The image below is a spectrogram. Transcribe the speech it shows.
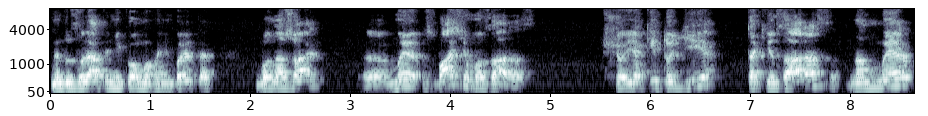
не дозволяти нікому ганьбити. Бо, на жаль, е, ми ж бачимо зараз, що як і тоді, так і зараз нам мир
